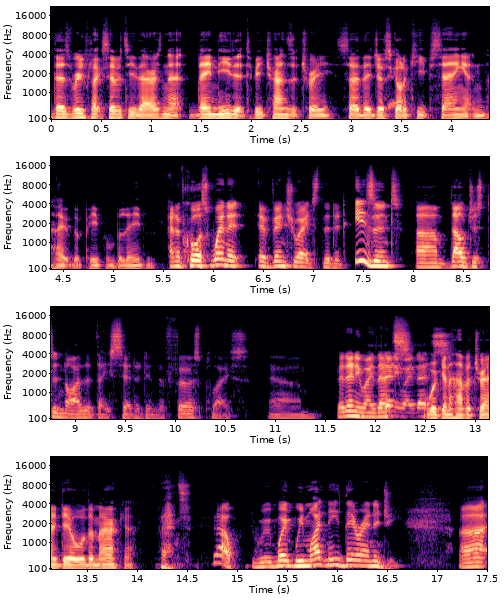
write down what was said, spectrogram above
there's reflexivity there, isn't it? They need it to be transitory, so they just got to keep saying it and hope that people believe them. And of course, when it eventuates that it isn't, um, they'll just deny that they said it in the first place. Um, but anyway, that's We're going to have a trade deal with America. That's oh, we, we we might need their energy. Uh,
